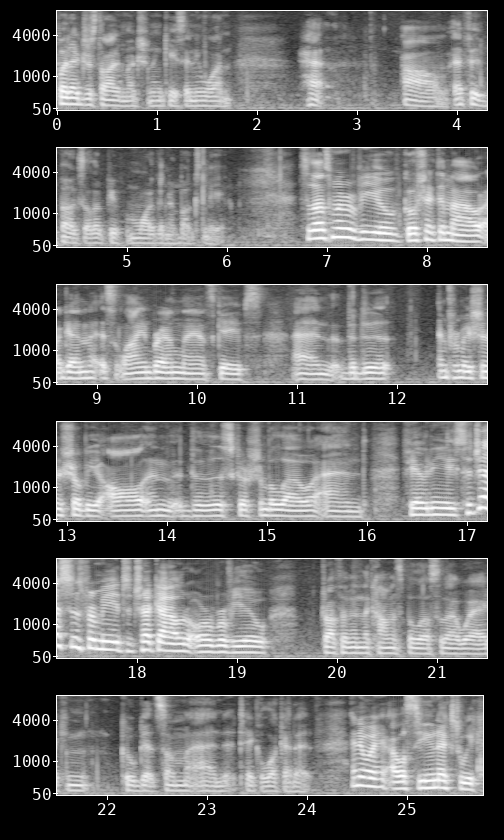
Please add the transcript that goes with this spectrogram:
But I just thought I'd mention in case anyone had, um, if it bugs other people more than it bugs me. So that's my review. Go check them out. Again, it's Lion Brand Landscapes, and the information shall be all in the description below. And if you have any suggestions for me to check out or review, drop them in the comments below so that way I can go get some and take a look at it. Anyway, I will see you next week.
